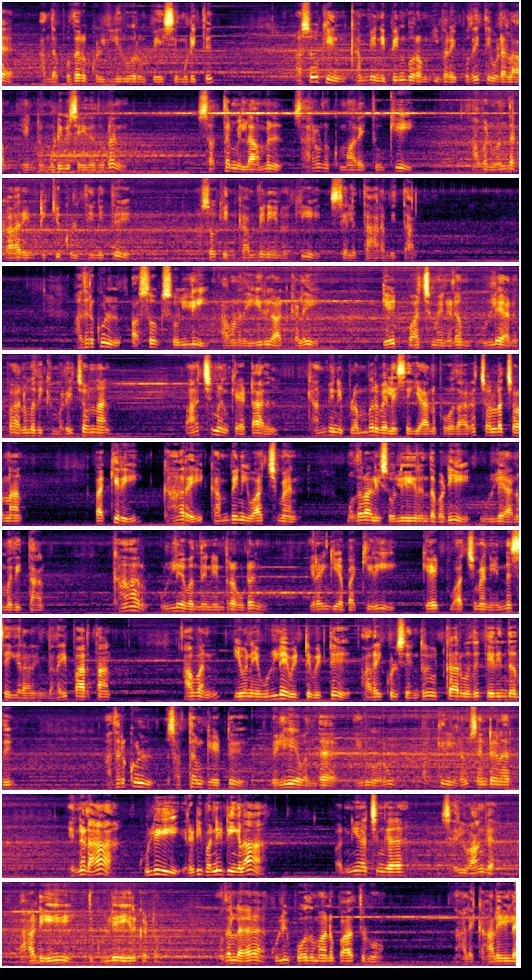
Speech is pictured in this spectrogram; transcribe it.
அந்த புதருக்குள் இருவரும் பேசி முடித்து அசோக்கின் கம்பெனி பின்புறம் இவரை புதைத்து விடலாம் என்று முடிவு செய்ததுடன் சத்தமில்லாமல் சரவணகுமாரை தூக்கி அவன் வந்த காரின் டிக்கிக்குள் திணித்து அசோக்கின் கம்பெனியை நோக்கி செலுத்த ஆரம்பித்தான். அதற்குள் அசோக் சொல்லி அவனது இரு ஆட்களை கேட் வாட்ச்மேனிடம் உள்ளே அனுப்ப அனுமதிக்கும்படி சொன்னான். வாட்ச்மேன் கேட்டால் கம்பெனி பிளம்பர் வேலை செய்ய அனுப்புவதாக சொல்ல சொன்னான். பக்கிரி காரை கம்பெனி வாட்ச்மேன் முதலாளி சொல்லியிருந்தபடி உள்ளே அனுமதித்தான். கார் உள்ளே வந்து நின்றவுடன் இறங்கிய பக்கிரி கேட் வாட்ச்மேன் என்ன செய்கிறான் என்பதை பார்த்தான். அவன் இவனை உள்ளே விட்டுவிட்டு அறைக்குள் சென்று உட்காருவது தெரிந்தது. அதற்குள் சத்தம் கேட்டு வெளியே வந்த இருவரும் அக்கிரியிடம் சென்றனர். என்னடா குழி ரெடி பண்ணிட்டீங்களா? பண்ணியாச்சுங்க. சரி வாங்க. ஆடி இதுக்குள்ளே இருக்கட்டும். முதல்ல குழி போதுமான்னு பார்த்துடுவோம். நாளை காலையில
